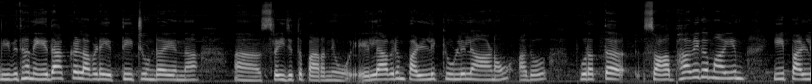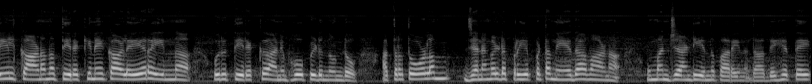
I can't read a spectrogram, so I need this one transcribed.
വിവിധ നേതാക്കൾ അവിടെ എത്തിയിട്ടുണ്ട് എന്ന് ശ്രീജിത്ത് പറഞ്ഞു. എല്ലാവരും പള്ളിക്കുള്ളിലാണോ? അതോ പുറത്ത്? സ്വാഭാവികമായും ഈ പള്ളിയിൽ കാണുന്ന തിരക്കിനേക്കാളേറെ ഇന്ന് ഒരു തിരക്ക് അനുഭവപ്പെടുന്നുണ്ടോ? അത്രത്തോളം ജനങ്ങളുടെ പ്രിയപ്പെട്ട നേതാവാണ് ഉമ്മൻചാണ്ടി എന്ന് പറയുന്നത്. അദ്ദേഹത്തെ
